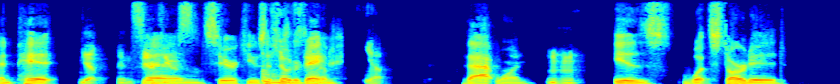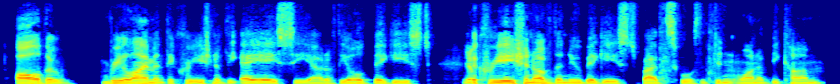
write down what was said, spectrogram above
and Pitt Yep. In Syracuse. and Syracuse and Notre. Dame. yeah, That one hmm is what started all the realignment, the creation of the AAC out of the old Big East, Yep. the creation of the new Big East by the schools that didn't want to become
